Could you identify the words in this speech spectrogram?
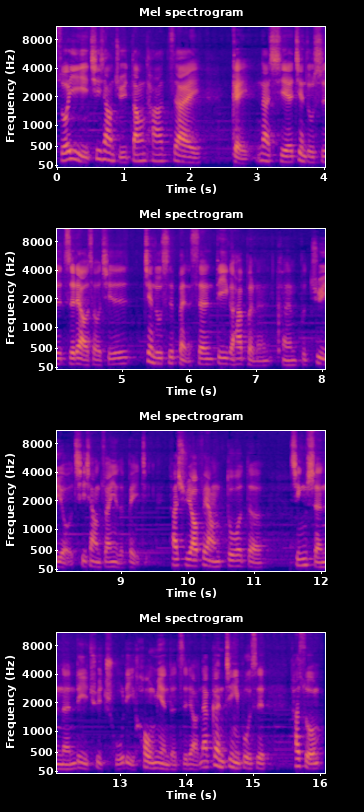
所以气象局当他在给那些建筑师资料的时候，其实建筑师本身第一个他本人可能不具有气象专业的背景，他需要非常多的精神能力去处理后面的资料。那更进一步是。他所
